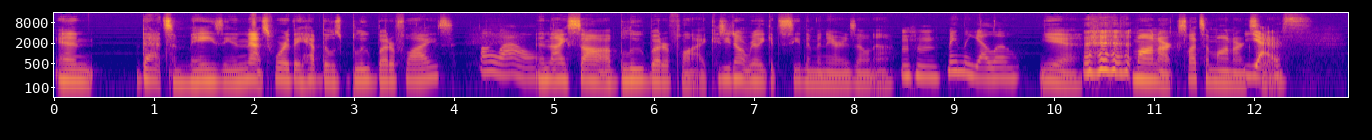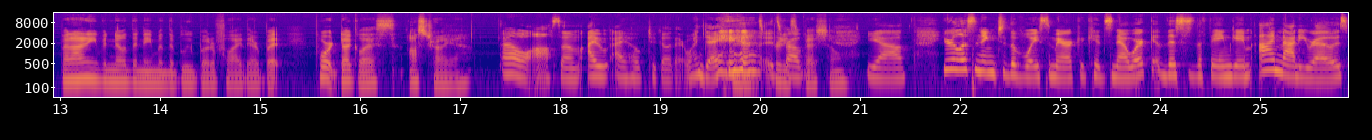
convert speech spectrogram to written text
and that's amazing, and that's where they have those blue butterflies. Oh, wow. And I saw a blue butterfly because you don't really get to see them in Arizona. Mm-hmm. Mainly yellow. Yeah, monarchs, lots of monarchs. there. Yes. but I don't even know the name of the blue butterfly there. But Port Douglas, Australia. Oh, awesome. I, I hope to go there one day. Yeah, it's pretty special. Yeah. You're listening to the Voice America Kids Network. This is the Fame Game. I'm Maddie Rose,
